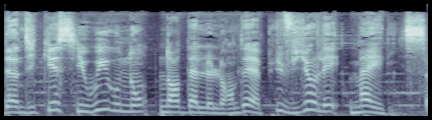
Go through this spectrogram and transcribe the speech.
d'indiquer si oui ou non Nordal Lelandais a pu violer Maëlys.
